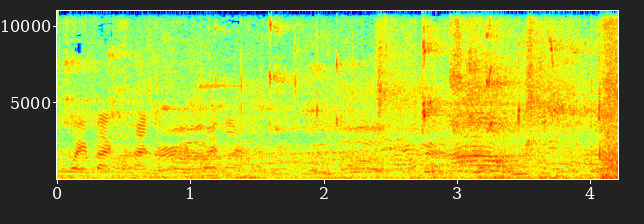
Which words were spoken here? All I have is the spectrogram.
was right back behind the line.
